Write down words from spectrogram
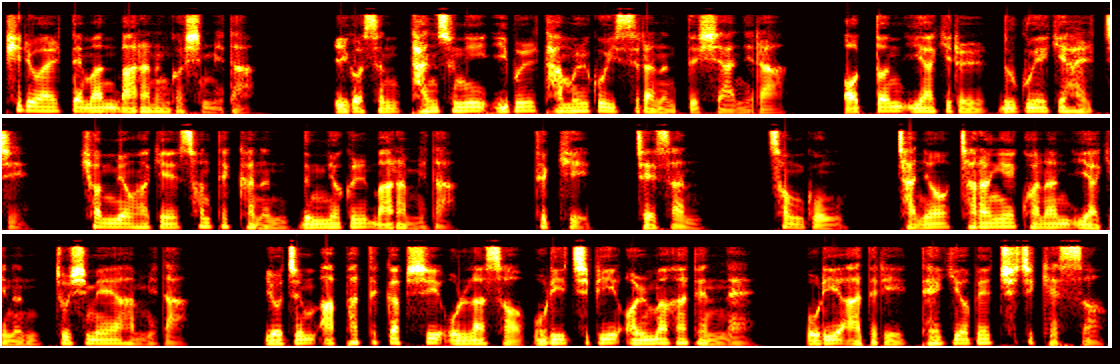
필요할 때만 말하는 것입니다. 이것은 단순히 입을 다물고 있으라는 뜻이 아니라 어떤 이야기를 누구에게 할지 현명하게 선택하는 능력을 말합니다. 특히 재산, 성공, 자녀 자랑에 관한 이야기는 조심해야 합니다. 요즘 아파트 값이 올라서 우리 집이 얼마가 됐네. 우리 아들이 대기업에 취직했어.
